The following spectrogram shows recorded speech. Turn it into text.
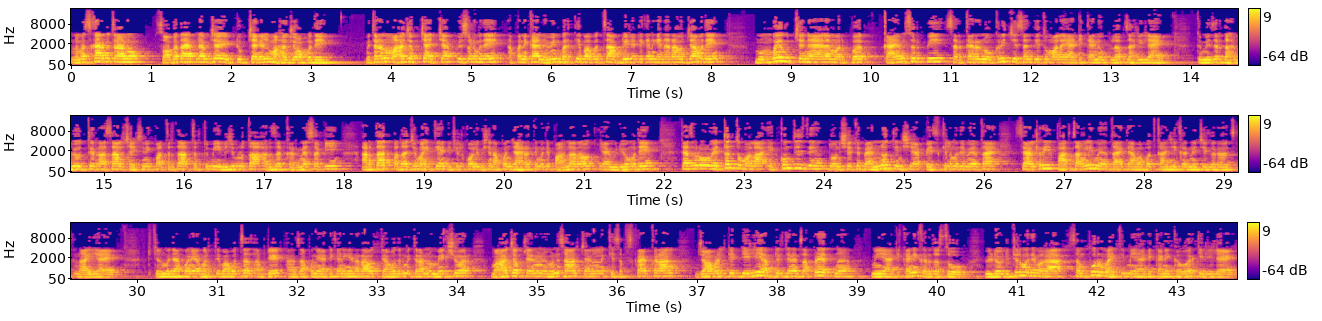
नमस्कार मित्रांनो स्वागत आहे आपल्या आमच्या युट्यूब चॅनल महाजॉबमध्ये. मित्रांनो महाजॉबच्या आजच्या एपिसोडमध्ये आपण एका नवीन भरतीबाबतचा अपडेट या ठिकाणी घेणार आहोत ज्यामध्ये मुंबई उच्च न्यायालयामार्फत कायमस्वरूपी सरकारी नोकरीची संधी तुम्हाला या ठिकाणी उपलब्ध झालेली आहे. तुम्ही जर दहावी उत्तीर्ण असाल शैक्षणिक पात्रता तर तुम्ही एलिजिबल होता अर्ज करण्यासाठी. अर्थात पदाची माहिती आणि डिटेल क्वालिफिकेशन आपण जाहिरातीमध्ये पाहणार आहोत या व्हिडिओमध्ये. त्याचबरोबर वेतन तुम्हाला एकोणतीस दोनशे ते ब्याण्णव तीनशे या पे स्केलमध्ये मिळत आहे. सॅलरी फार चांगली मिळत आहे. त्याबाबत काळजी करण्याची गरज नाही आहे. डिटेलमध्ये आपण या भरतीबाबतचाच अपडेट आज आपण या ठिकाणी घेणार आहोत. त्याबद्दल मित्रांनो मेक शुअर महाजॉब चॅनल म्हणून असाल चॅनल नक्की सबस्क्राईब कराल. जॉब रिलेटेड डेली अपडेट देण्याचा प्रयत्न मी या ठिकाणी करत असतो. व्हिडिओ डिटेलमध्ये बघा संपूर्ण माहिती मी या ठिकाणी कव्हर केलेली आहे.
